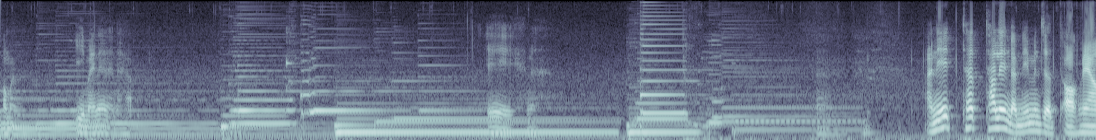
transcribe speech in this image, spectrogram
ของมัน E minor นะครับ อันนี้ถ้าถ้าเล่นแบบนี้มันจะออกแนว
